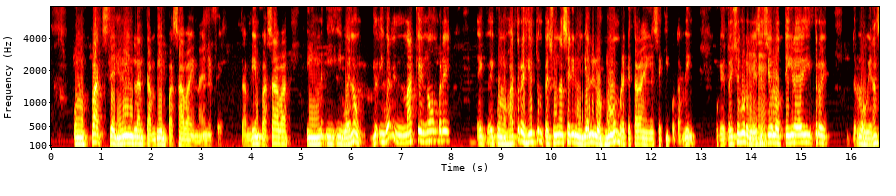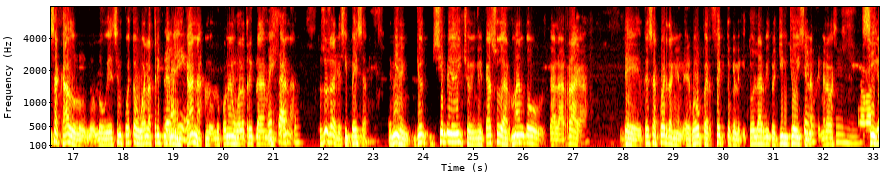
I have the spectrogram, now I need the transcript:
con los Pats de New England también pasaba en la NFL. También pasaba. Y, bueno, yo, igual más que nombre, eh, eh, con los Astros de Houston empezó una serie mundial y los nombres que estaban en ese equipo también. Porque estoy seguro que hubiesen sido los Tigres de Detroit, lo hubieran sacado, lo, hubiesen puesto a jugar la triple A mexicana, lo, ponen a jugar la triple A mexicana. Entonces, o sea, que sí pesa. Eh, miren, yo siempre he dicho, en el caso de Armando Galarraga, de, ustedes se acuerdan el, juego perfecto que le quitó el árbitro Jim Joyce en la primera base. si,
